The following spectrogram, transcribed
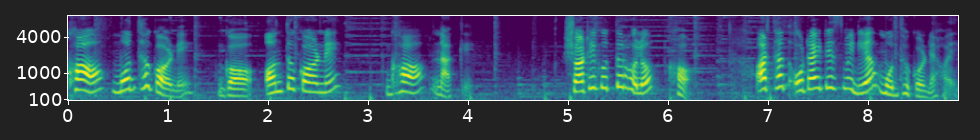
খ, মধ্যকর্ণে, গ, অন্তকর্ণে, ঘ, নাকে। সঠিক উত্তর হলো খ। অর্থাৎ ওটাইটিস মিডিয়া মধ্যকর্ণে হয়।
